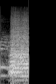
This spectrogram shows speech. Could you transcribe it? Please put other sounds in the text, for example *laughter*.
Bye. *laughs*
